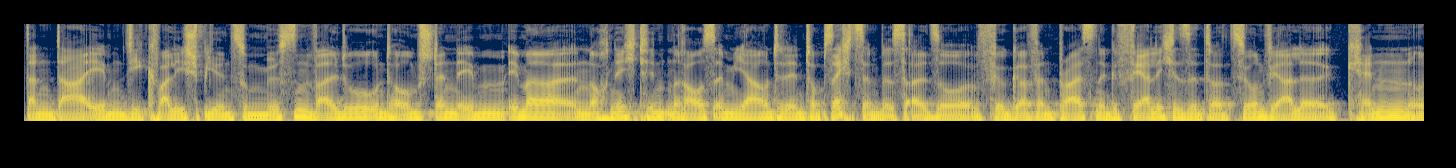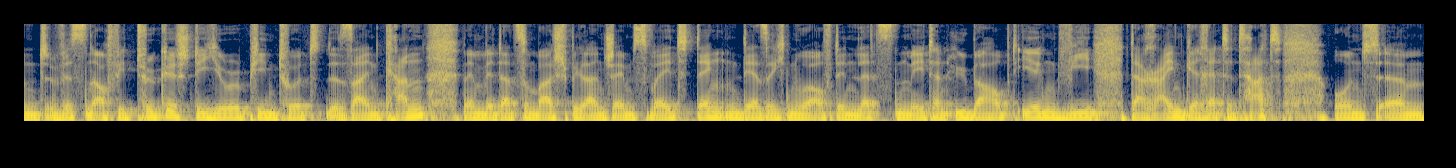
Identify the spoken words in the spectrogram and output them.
dann da eben die Quali spielen zu müssen, weil du unter Umständen eben immer noch nicht hinten raus im Jahr unter den Top 16 bist. Also für Gervin Price eine gefährliche Situation. Wir alle kennen und wissen auch, wie tückisch die European Tour sein kann. Wenn wir da zum Beispiel an James Wade denken, der sich nur auf den letzten Metern überhaupt irgendwie da reingerettet hat. Und ähm,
